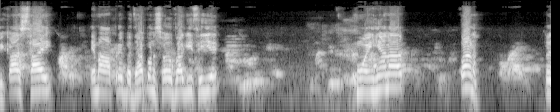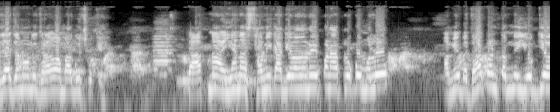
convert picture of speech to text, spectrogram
વિકાસ થાય, એમાં આપણે બધા પણ સહભાગી થઈએ. હું અહીંયાના પણ પ્રજાજનોને જણાવવા માગું છું કે કે આપના અહીંયાના સ્થાનિક આગેવાનોને પણ આપ લોકો મળો. અમે બધા પણ તમને યોગ્ય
